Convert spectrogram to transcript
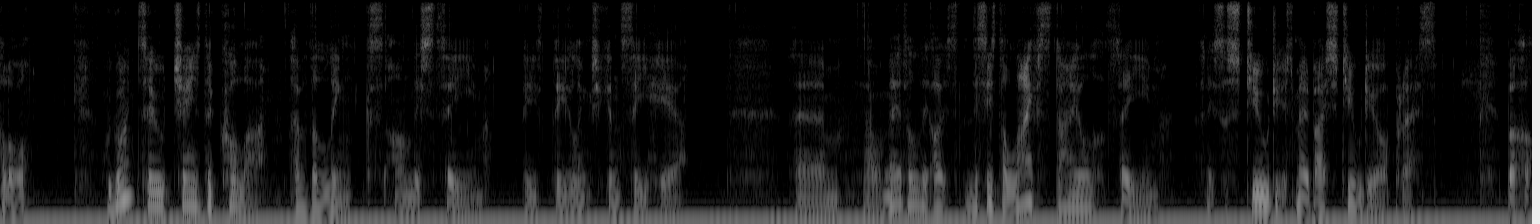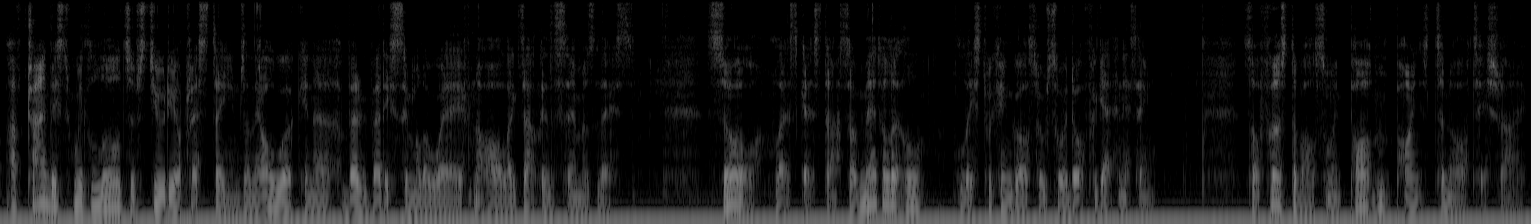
Hello. We're going to change the colour of the links on this theme. These these links you can see here. Um, now made a oh, this is the lifestyle theme, and it's a studio. It's made by StudioPress. But I've tried this with loads of StudioPress themes, and they all work in a, a very very similar way, if not all exactly the same as this. So let's get started. I've made a little list we can go through so we don't forget anything. So first of all, some important points to notice, right?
